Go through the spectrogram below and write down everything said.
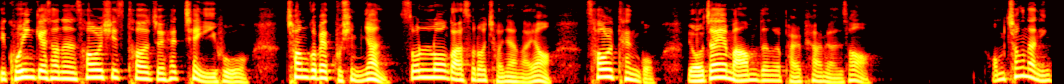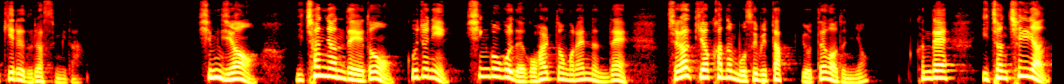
이 고인께서는 서울 시스터즈 해체 이후 1990년 솔로 가수로 전향하여 서울 탱고, 여자의 마음 등을 발표하면서 엄청난 인기를 누렸습니다. 심지어 2000년대에도 꾸준히 신곡을 내고 활동을 했는데 제가 기억하는 모습이 딱 요때거든요. 근데 2007년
